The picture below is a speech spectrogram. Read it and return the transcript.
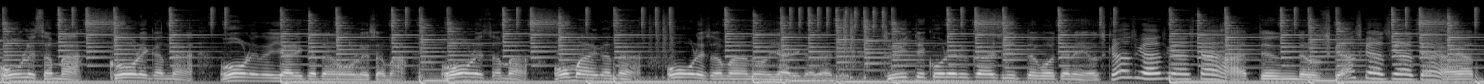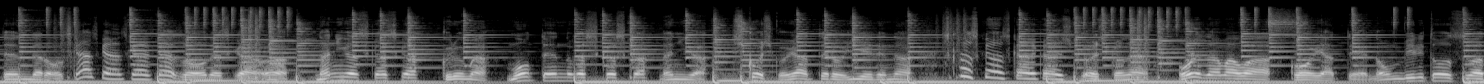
俺様これがな？俺のやり方俺様。俺様お前がな俺様のやり方についてこれるか知ったこっちゃねえよ。スカスカスカスカ流行ってんだろスカスカスカスカ流行ってんだろスカスカスカスカ。そうですか。うん。何がスカスカ？車。持ってんのがスカスカ。何が？シコシコやってる家でな。スカスカスカスカシコシコな。俺様はこうやってのんびりと座っ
